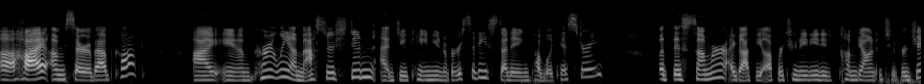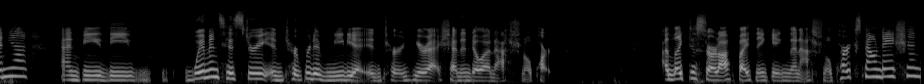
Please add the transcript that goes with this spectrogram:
Uh, hi, I'm Sarah Babcock. I am currently a master's student at Duquesne University studying public history. But this summer, I got the opportunity to come down to Virginia and be the Women's History Interpretive Media intern here at Shenandoah National Park. I'd like to start off by thanking the National Parks Foundation,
